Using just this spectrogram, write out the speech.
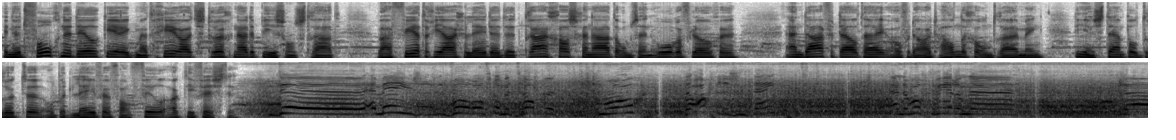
In het volgende deel keer ik met Gerards terug naar de Piersonstraat, waar 40 jaar geleden de traangasgranaten om zijn oren vlogen. En daar vertelt hij over de hardhandige ontruiming die een stempel drukte op het leven van veel activisten. De ME voor ons komt met trappen omhoog. Daarachter is een tank. En er wordt weer een uh, ja,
